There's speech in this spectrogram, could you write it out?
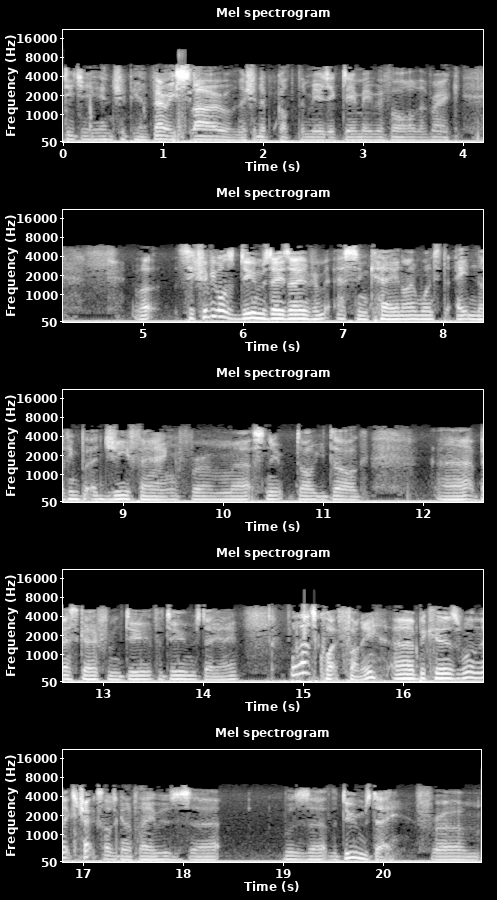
DJ and Trippy are very slow. They should have got the music to me before the break. Well, see, Trippy wants Doomsday Zone from SNK, and I wanted to Ain't Nothing But a G-Fang from uh, Snoop Doggy Dogg. Uh, best go from Do for Doomsday, eh? Well, that's quite funny uh, because one of the next tracks I was going to play was uh, was uh, the Doomsday from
